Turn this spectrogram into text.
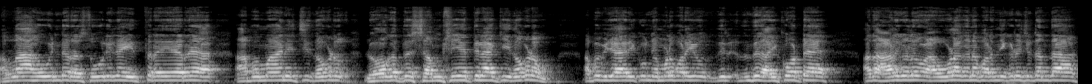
അള്ളാഹുവിന്റെ റസൂലിനെ ഇത്രയേറെ അപമാനിച്ച് നോക്കണം. ലോകത്ത് സംശയത്തിലാക്കി. നോക്കണം. അപ്പോൾ വിചാരിക്കും നമ്മൾ പറയും ഇത് ആയിക്കോട്ടെ. അത് ആളുകൾ അവളങ്ങനെ പറഞ്ഞു കണിച്ചിട്ട് എന്താ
